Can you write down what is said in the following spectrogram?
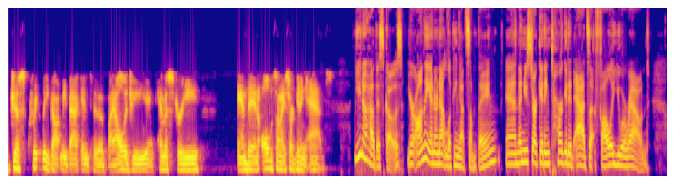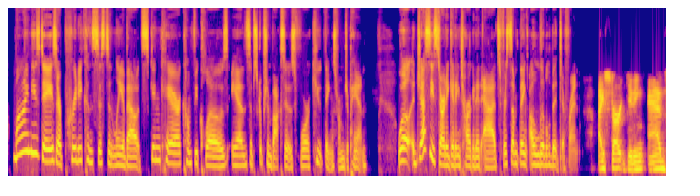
just quickly got me back into biology and chemistry. And then all of a sudden I start getting ads. You know how this goes. You're on the internet looking at something, and then you start getting targeted ads that follow you around. Mine these days are pretty consistently about skincare, comfy clothes, and subscription boxes for cute things from Japan. Well, Jesse started getting targeted ads for something a little bit different. I start getting ads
